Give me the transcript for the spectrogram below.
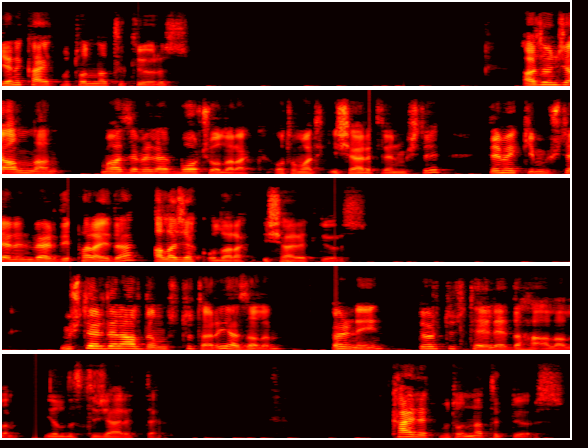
Yeni kayıt butonuna tıklıyoruz. Az önce alınan malzemeler borç olarak otomatik işaretlenmişti. Demek ki müşterinin verdiği parayı da alacak olarak işaretliyoruz. Müşteriden aldığımız tutarı yazalım. Örneğin 400 TL daha alalım Yıldız Ticaret'ten. Kaydet butonuna tıklıyoruz.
